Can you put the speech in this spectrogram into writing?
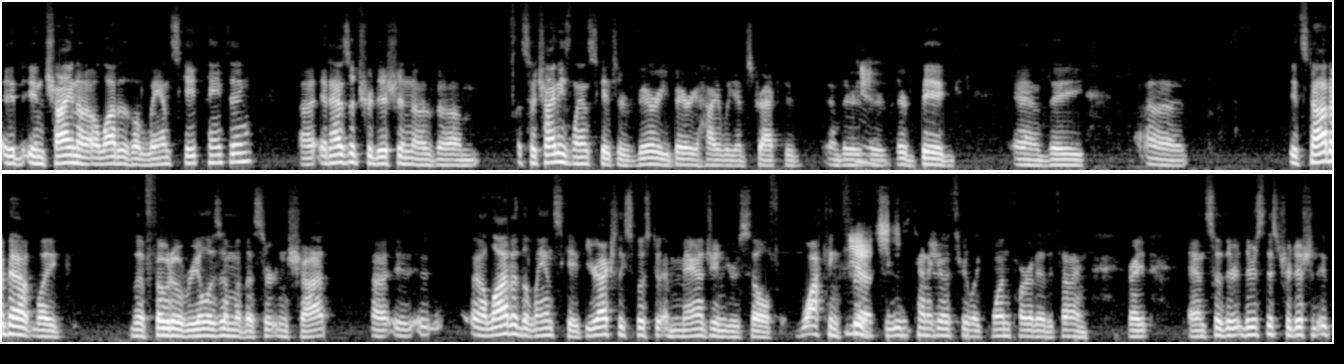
in, in China, a lot of the landscape painting, uh, it has a tradition of, um, so Chinese landscapes are very, very highly abstracted and they're, yeah. they're, they're big and they, uh, it's not about like the photorealism of a certain shot. Uh, it, it, a lot of the landscape, you're actually supposed to imagine yourself walking through yes. So you just kind of yeah. go through like one part at a time, right? And so there, there's this tradition. It,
